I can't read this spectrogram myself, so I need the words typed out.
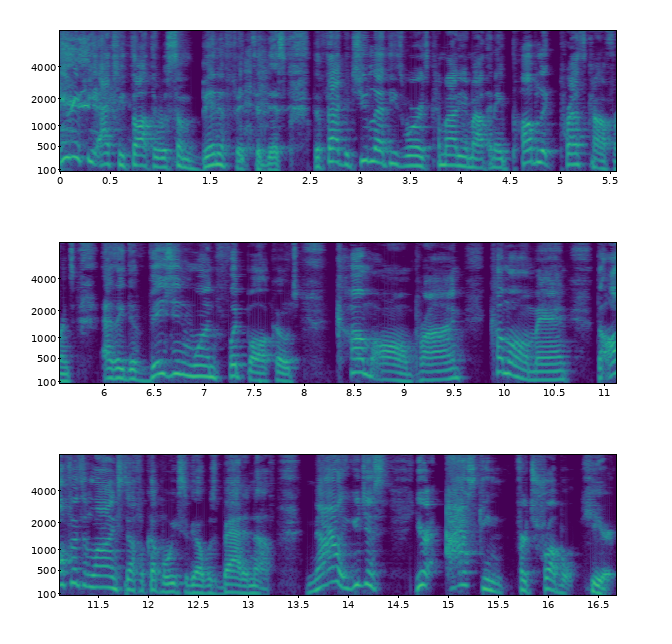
even if he actually thought there was some benefit to this, the fact that you let these words come out of your mouth in a public press conference as a Division One football coach, come on, Prime, come on, man. The offensive line stuff a couple weeks ago was bad enough. Now you just you're asking for trouble here.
